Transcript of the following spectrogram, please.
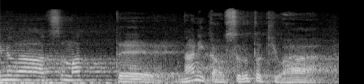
犬が集まって何かをする時は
